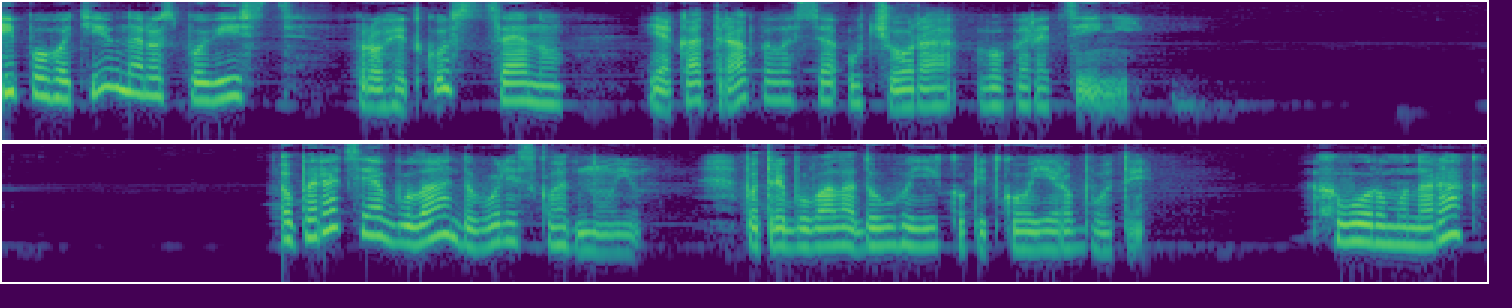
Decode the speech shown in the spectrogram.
І поготівна розповість про гидку сцену, яка трапилася учора в операційній. Операція була доволі складною, потребувала довгої копіткої роботи. Хворому на рак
